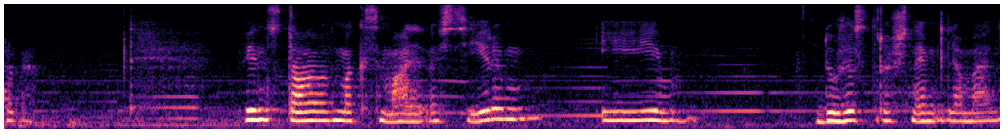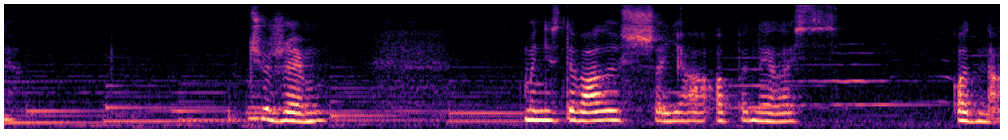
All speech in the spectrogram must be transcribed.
Барви. Він став максимально сірим і дуже страшним для мене. Чужим. Мені здавалося, що я опинилась одна.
